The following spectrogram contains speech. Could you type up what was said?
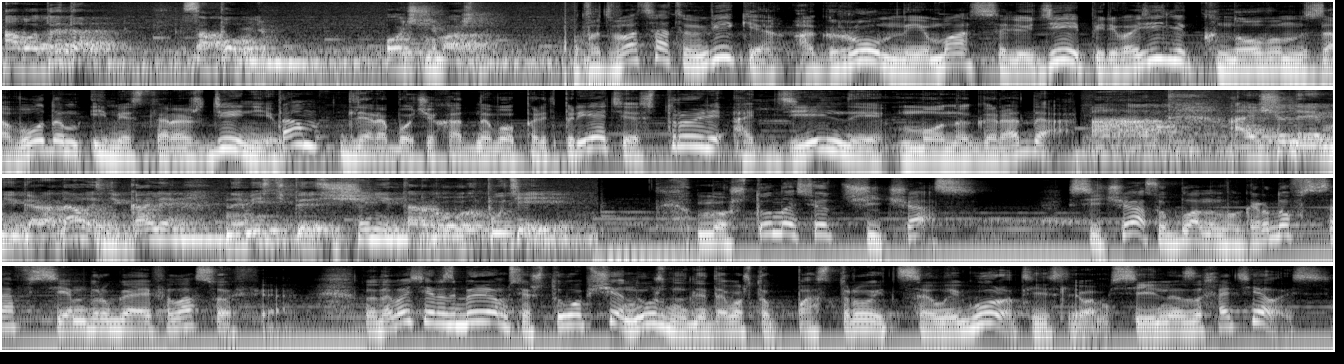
А вот это запомним. Очень важно. В 20 веке огромные массы людей перевозили к новым заводам и месторождениям. Там для рабочих одного предприятия строили отдельные моногорода. Ага. А еще древние города возникали на месте пересечения торговых путей. Но что насчет сейчас? Сейчас у плановых городов совсем другая философия. Но давайте разберемся, что вообще нужно для того, чтобы построить целый город, если вам сильно захотелось.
